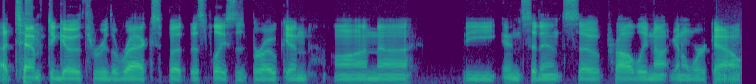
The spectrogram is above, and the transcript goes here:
attempt to go through the wrecks, but this place is broken on uh, the incident, so probably not going to work out.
